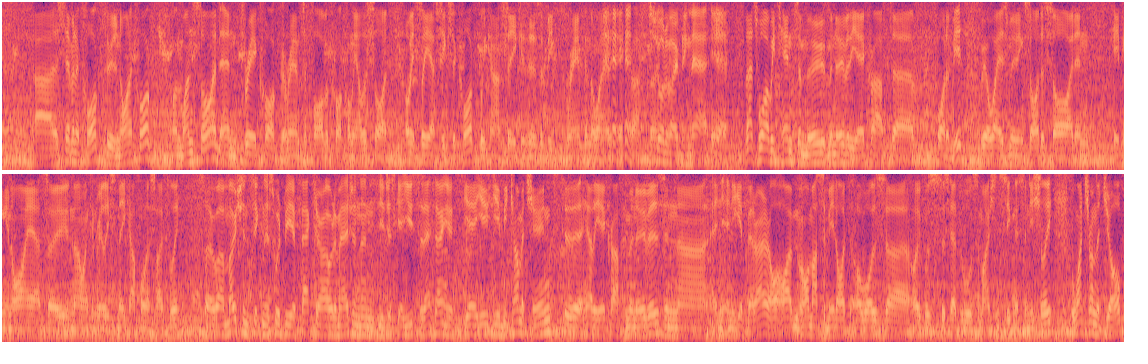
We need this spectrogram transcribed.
uh, seven o'clock through to nine o'clock on one side, and three o'clock around to five o'clock on the other side. Obviously, our six o'clock we can't see because there's a big ramp in the way of the aircraft. So. Short of opening that, yeah. yeah. That's why we tend to move maneuver the aircraft uh, quite a bit. We're always moving side to side and keeping an eye out so no one can really sneak up on us. Hopefully. So uh, motion sickness would be a factor, I would imagine, and you just get used to that, don't you? Yeah, you, you become attuned to the, how the aircraft manoeuvres, and, uh, and, and you get better at it. I, I must admit, I, I was uh, I was susceptible to motion sickness initially, but once you're on the job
